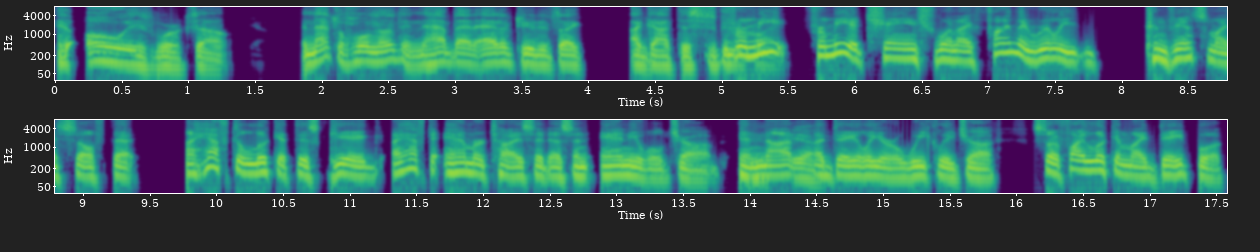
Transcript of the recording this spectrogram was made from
It always works out, and that's a whole nother thing. To have that attitude, it's like I got this. Is for me for me it changed when i finally really convinced myself that i have to look at this gig i have to amortize it as an annual job and Mm, not yeah. a daily or a weekly job so if i look in my date book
